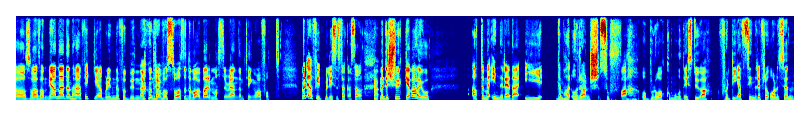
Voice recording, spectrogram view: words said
Og så var det sånn, ja nei, den her fikk jeg av Blindeforbundet, og drev og så, så det var jo bare masse random ting hun har fått. Men det er jo fint med lysestaker, så. Men det sjuke var jo at de var innreda i De har oransje sofa og blå kommode i stua fordi at Sindre fra Ålesund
